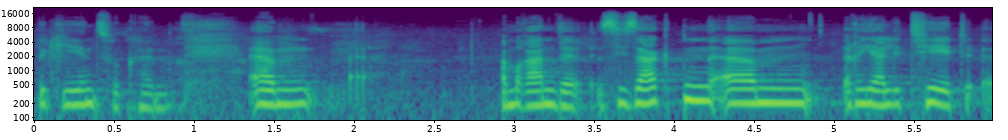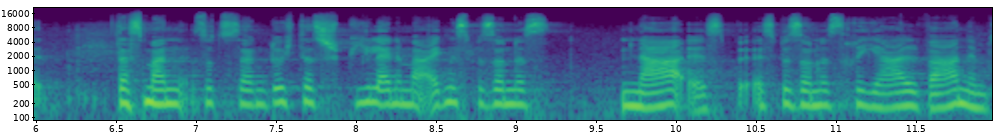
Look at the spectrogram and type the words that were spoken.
begehen zu können. Ähm, am Rande. Sie sagten ähm, Realität dass man sozusagen durch das Spiel einem Ereignis besonders nah ist, es besonders real wahrnimmt.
